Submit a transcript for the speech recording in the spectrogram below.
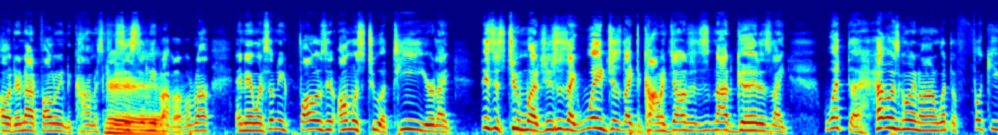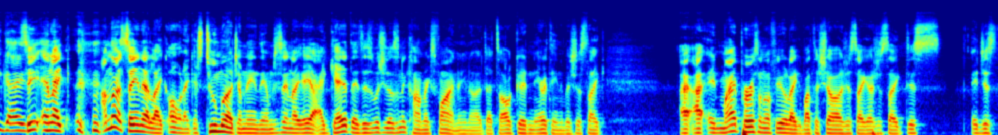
oh they're not following the comics Yeah, yeah, yeah, consistently, yeah. blah blah blah blah, and then when something follows it almost to a T, you're like, "This is too much. This is like way just like the comic Jones. This is not good." It's like, what the hell is going on? What the fuck, you guys? See, and like, I'm not saying that like, oh, like it's too much. I'm anything. I'm just saying like, yeah, I get it. That this is what she does in the comics. Fine, you know, that's all good and everything. But it's just like, I, I in my personal feel like about the show, I was just like, I was just like this. It just,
